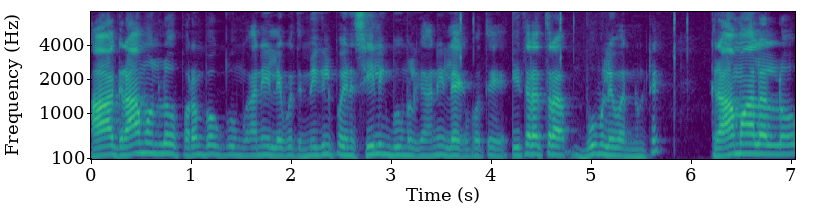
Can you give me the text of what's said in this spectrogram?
ఆ గ్రామంలో పొరంపోకు భూమి కానీ లేకపోతే మిగిలిపోయిన సీలింగ్ భూములు కానీ లేకపోతే ఇతరత్ర భూములు ఎవరైనా ఉంటే గ్రామాలలో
